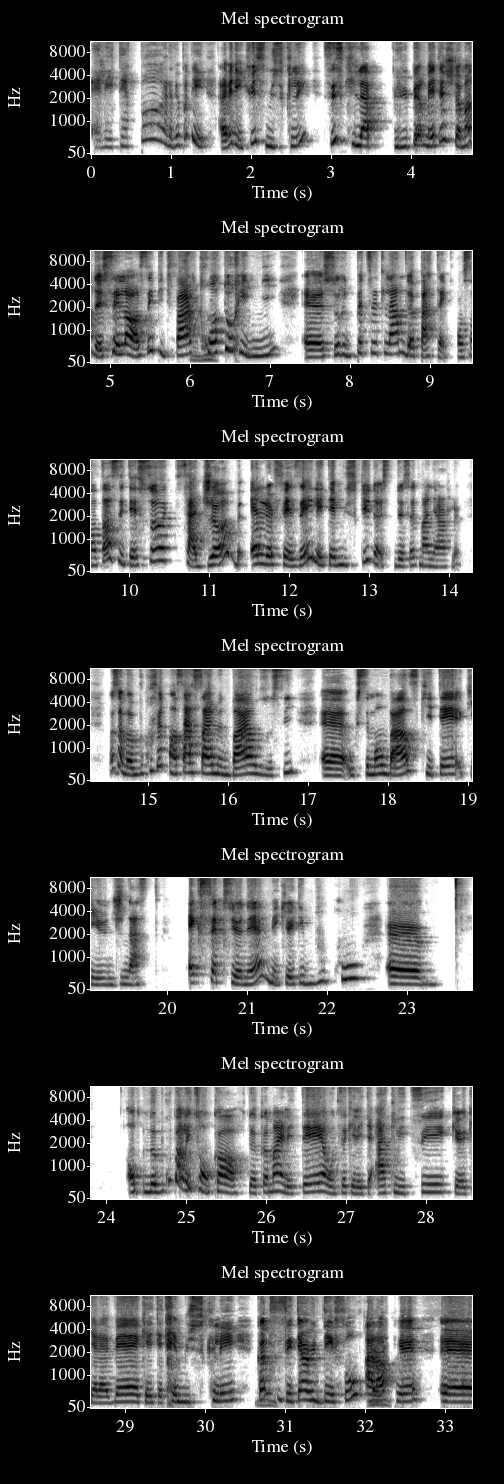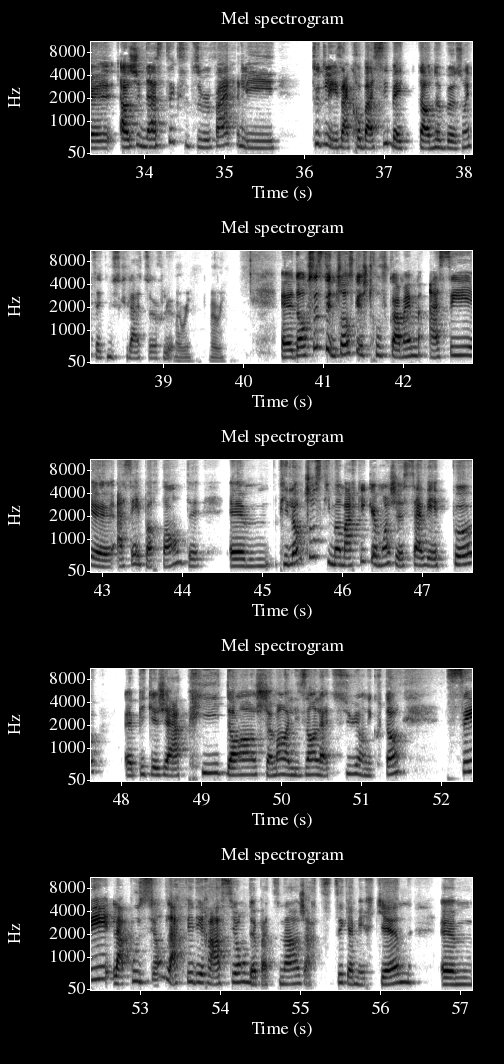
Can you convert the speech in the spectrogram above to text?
elle était pas, elle avait pas des, elle avait des cuisses musclées. C'est ce qui la, lui permettait justement de s'élancer puis de faire mm-hmm. trois tours et demi euh, sur une petite lame de patin. On s'entend, c'était ça sa job. Elle le faisait, elle était musclée de, cette manière-là. Moi, ça m'a beaucoup fait penser à Simon Biles aussi, euh, ou Simone Biles, qui était, qui est une gymnaste exceptionnelle, mais qui a été beaucoup euh, on a beaucoup parlé de son corps, de comment elle était. On disait qu'elle était athlétique, euh, qu'elle avait, qu'elle était très musclée, comme si c'était un défaut, ben alors que euh, en gymnastique, si tu veux faire les, toutes les acrobaties, ben, tu en as besoin de cette musculature-là. Ben oui, ben oui. Euh, donc, ça, c'est une chose que je trouve quand même assez, assez importante. puis l'autre chose qui m'a marqué que moi, je ne savais pas, puis que j'ai appris dans, justement, en lisant là-dessus, en écoutant, c'est la position de la Fédération de patinage artistique américaine. Euh,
